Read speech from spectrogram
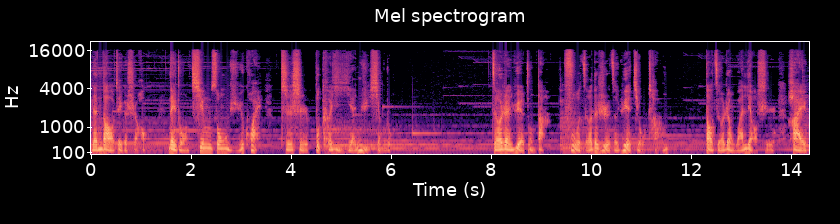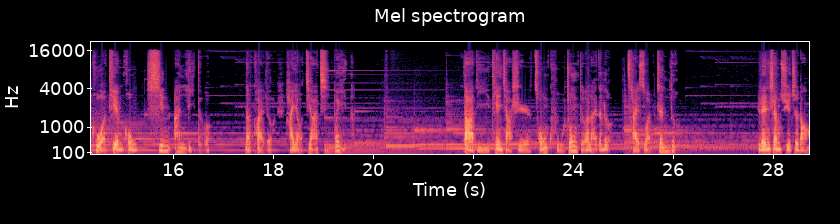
人到这个时候，那种轻松愉快，只是不可以言语形容。责任越重大，负责的日子越久长，到责任完了时，海阔天空，心安理得，那快乐还要加几倍呢。大抵天下事从苦中得来的乐，才算真乐。人生需知道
